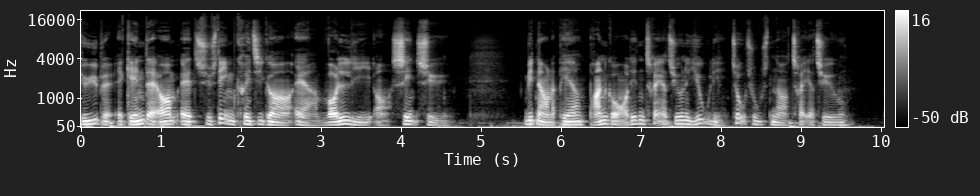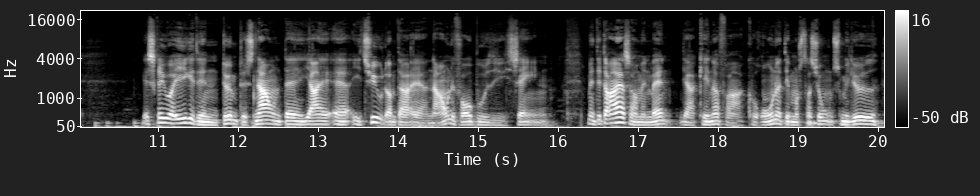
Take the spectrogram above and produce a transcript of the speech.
dybe agenda om, at systemkritikere er voldelige og sindssyge. Mit navn er Per Brandgaard, og det er den 23. juli 2023. Jeg skriver ikke den dømtes navn, da jeg er i tvivl om, der er navneforbud i sagen. Men det drejer sig om en mand, jeg kender fra coronademonstrationsmiljøet,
